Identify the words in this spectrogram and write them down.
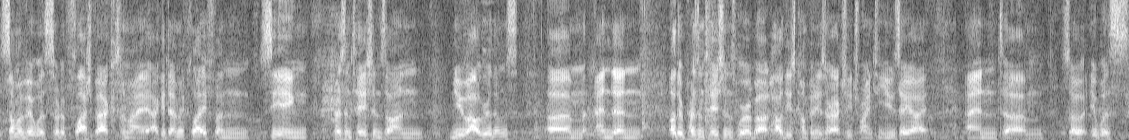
some of it was sort of flashback to my academic life and seeing presentations on new algorithms. Um, and then other presentations were about how these companies are actually trying to use AI and um, so it was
